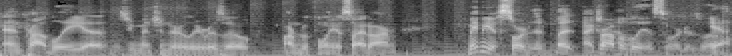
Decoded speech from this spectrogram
And probably, uh, as you mentioned earlier, Rizzo, armed with only a sidearm. Maybe a sword, but actually. no. Probably a sword as well. Yeah.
